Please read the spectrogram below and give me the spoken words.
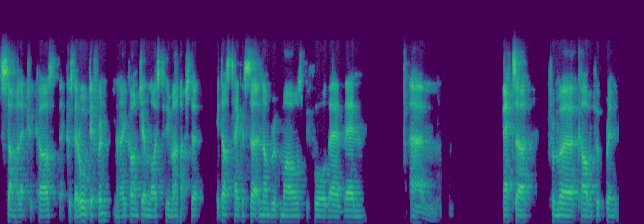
some electric cars, because they're all different. You know, you can't generalize too much. That it does take a certain number of miles before they're then um, better from a carbon footprint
